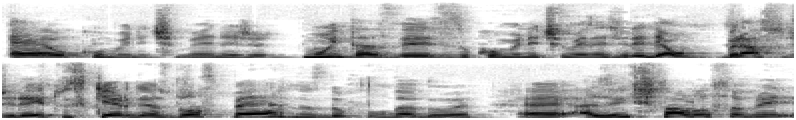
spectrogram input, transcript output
é o community manager. Muitas vezes o community manager ele é o braço direito, esquerdo e as duas pernas do fundador. É, a gente falou sobre,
